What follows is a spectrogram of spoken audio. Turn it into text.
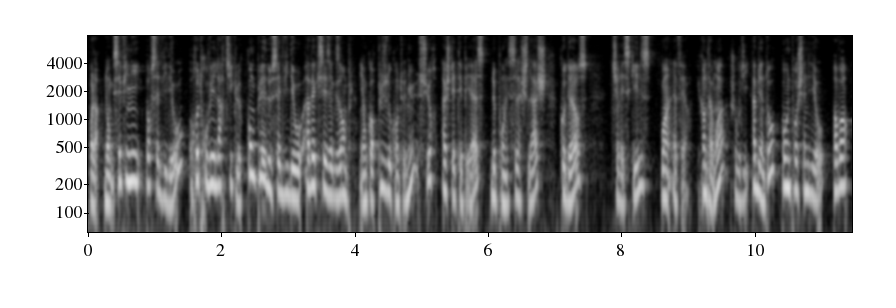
Voilà, donc c'est fini pour cette vidéo. Retrouvez l'article complet de cette vidéo avec ses exemples et encore plus de contenu sur https coders skills.fr. Et quant à moi, je vous dis à bientôt pour une prochaine vidéo. Au revoir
